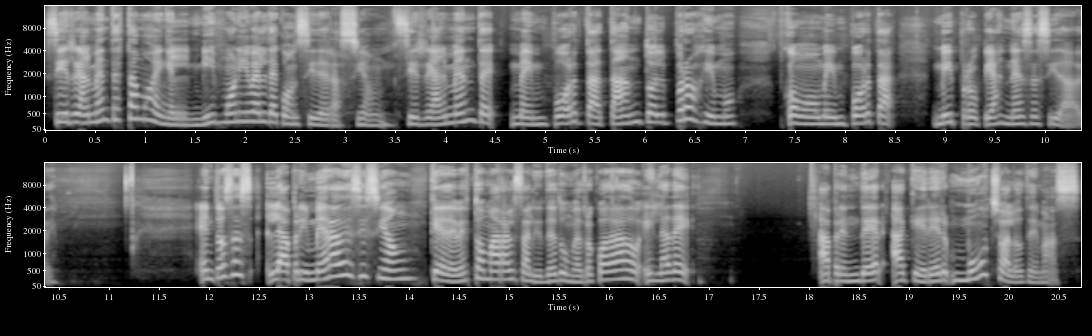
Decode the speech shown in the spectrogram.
si realmente estamos en el mismo nivel de consideración, si realmente me importa tanto el prójimo como me importa mis propias necesidades. Entonces, la primera decisión que debes tomar al salir de tu metro cuadrado es la de aprender a querer mucho a los demás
